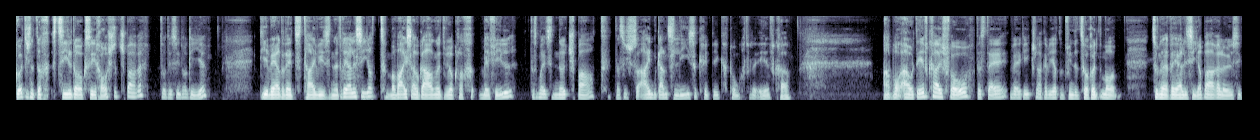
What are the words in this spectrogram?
Gut ist natürlich das Ziel da gewesen, Kosten zu sparen durch die Synergien die werden jetzt teilweise nicht realisiert. Man weiß auch gar nicht wirklich, wie viel dass man jetzt nicht spart. Das ist so ein ganz leiser Kritikpunkt von der EFK. Aber auch die EFK ist froh, dass der Weg eingeschlagen wird und findet, so könnte man zu einer realisierbaren Lösung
